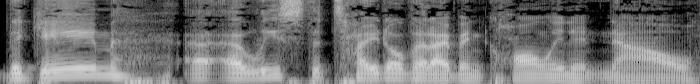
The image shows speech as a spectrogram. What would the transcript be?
the game, at least the title that I've been calling it now,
